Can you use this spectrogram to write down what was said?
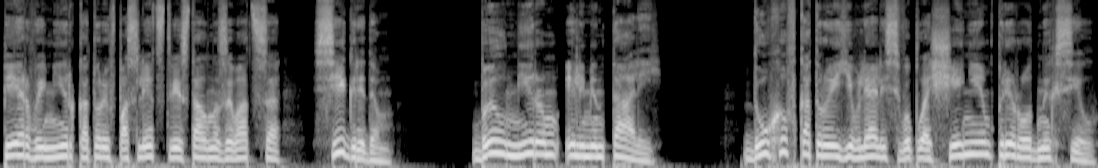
Первый мир, который впоследствии стал называться Сигридом, был миром элементалей, духов, которые являлись воплощением природных сил.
